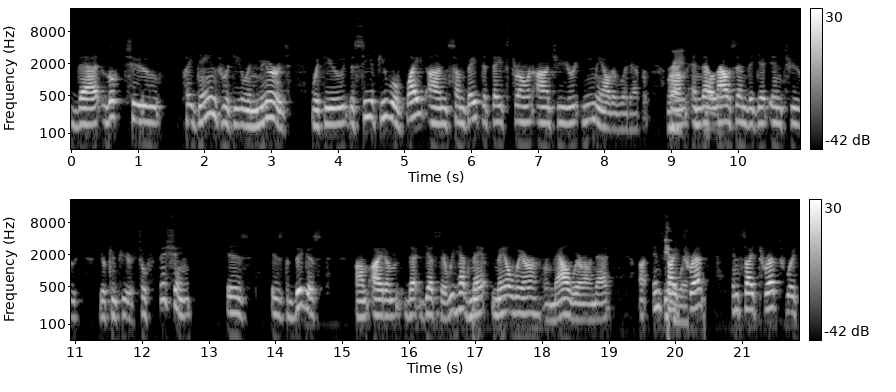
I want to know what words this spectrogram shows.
that look to play games with you and mirrors with you to see if you will bite on some bait that they've thrown onto your email or whatever. Right. Um, and that allows them to get into your computer. So phishing is is the biggest um, item that gets there. We have ma- malware or malware on that. Uh, inside threats, inside threats, which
